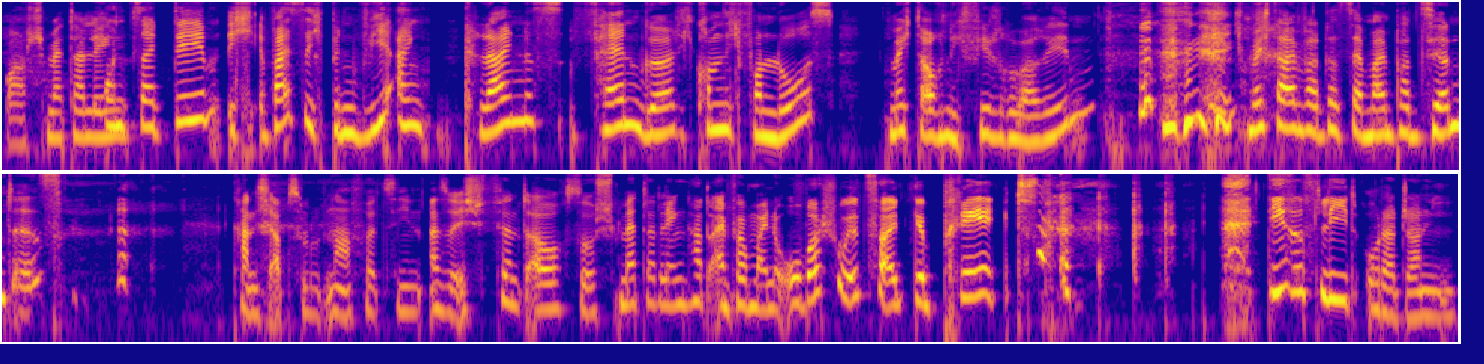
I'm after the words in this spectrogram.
Boah, Schmetterling. Und seitdem, ich weiß, ich bin wie ein kleines Fangirl, ich komme nicht von los. Ich möchte auch nicht viel drüber reden. ich möchte einfach, dass er mein Patient ist. Kann ich absolut nachvollziehen. Also ich finde auch, so Schmetterling hat einfach meine Oberschulzeit geprägt. Dieses Lied oder Johnny.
